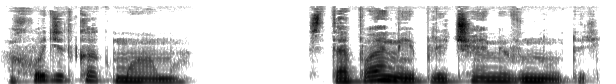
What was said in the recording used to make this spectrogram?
а ходит как мама, стопами и плечами внутрь.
